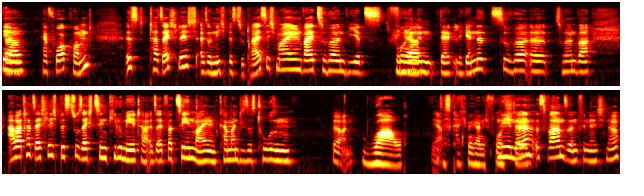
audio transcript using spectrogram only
dann Ja. hervorkommt, ist tatsächlich, also nicht bis zu 30 Meilen weit zu hören, wie jetzt vorhin Ja. in der Legende zu, hör, äh, zu hören war, aber tatsächlich bis zu 16 Kilometer, also etwa 10 Meilen, kann man dieses Tosen hören. Wow. Ja. Das kann ich mir gar nicht Nee, vorstellen. ne? Ist Wahnsinn, finde ich, ne?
